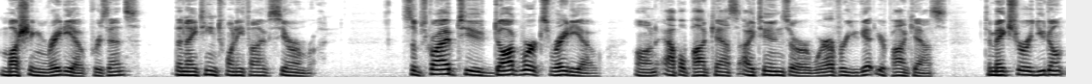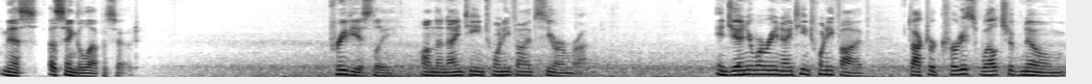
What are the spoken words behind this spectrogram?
Mushing Radio presents the 1925 Serum Run. Subscribe to Dogworks Radio on Apple Podcasts, iTunes, or wherever you get your podcasts to make sure you don't miss a single episode. Previously on the 1925 Serum Run. In January 1925, Dr. Curtis Welch of Nome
